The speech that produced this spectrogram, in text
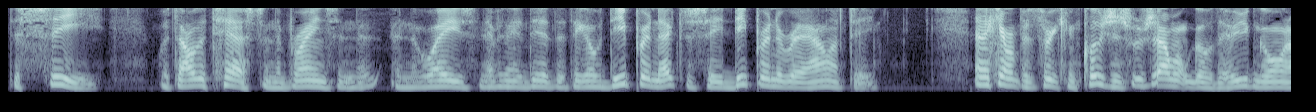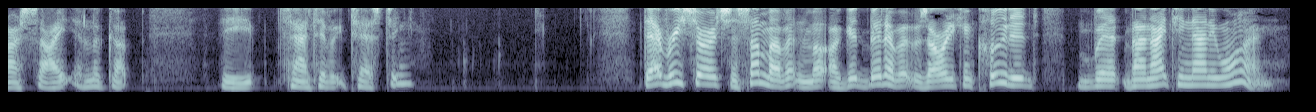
to see with all the tests and the brains and the, and the waves and everything they did, that they go deeper in ecstasy, deeper into reality. And they came up with three conclusions, which I won't go there. You can go on our site and look up the scientific testing. That research, and some of it, and a good bit of it, was already concluded by 1991.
